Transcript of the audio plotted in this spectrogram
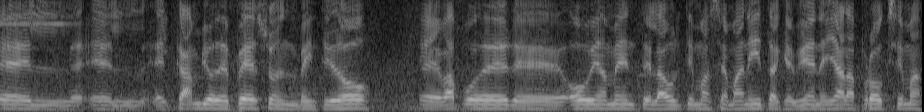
el- el- cambio de peso en 22. Eh, va a poder, eh, obviamente, la última semanita que viene, ya la próxima,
